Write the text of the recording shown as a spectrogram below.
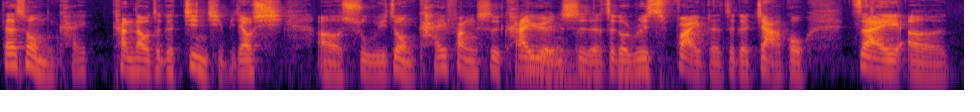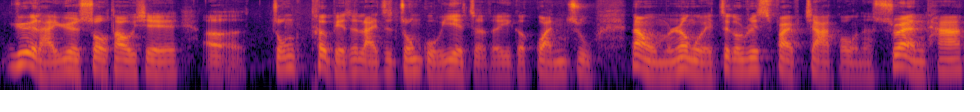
但是我们开看到这个近期比较呃属于这种开放式、开源式的这个 RISC Five 的这个架构，在呃越来越受到一些呃中，特别是来自中国业者的一个关注。那我们认为这个 RISC Five 架构呢，虽然它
